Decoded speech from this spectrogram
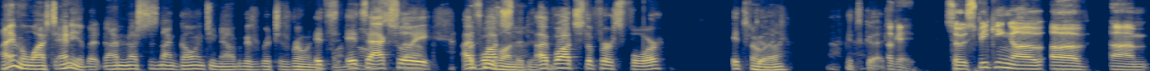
I haven't watched any of it. I'm not, just not going to now because Rich is ruined it It's for it's Oh, actually I've Let's watched to I've watched the first four. It's Oh, good. really? It's good. Okay. So speaking of of um,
